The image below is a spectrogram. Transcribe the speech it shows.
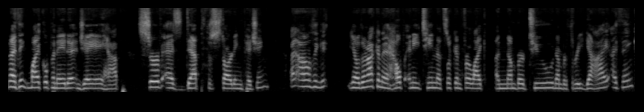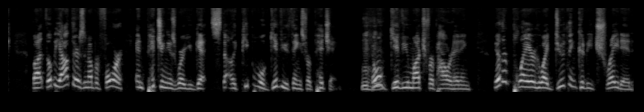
and I think Michael Pineda and J.A. Happ serve as depth starting pitching. I, I don't think it, you know they're not going to help any team that's looking for like a number two, number three guy. I think, but they'll be out there as a number four, and pitching is where you get st- like people will give you things for pitching. They Mhm. won't give you much for power hitting. The other player who I do think could be traded,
